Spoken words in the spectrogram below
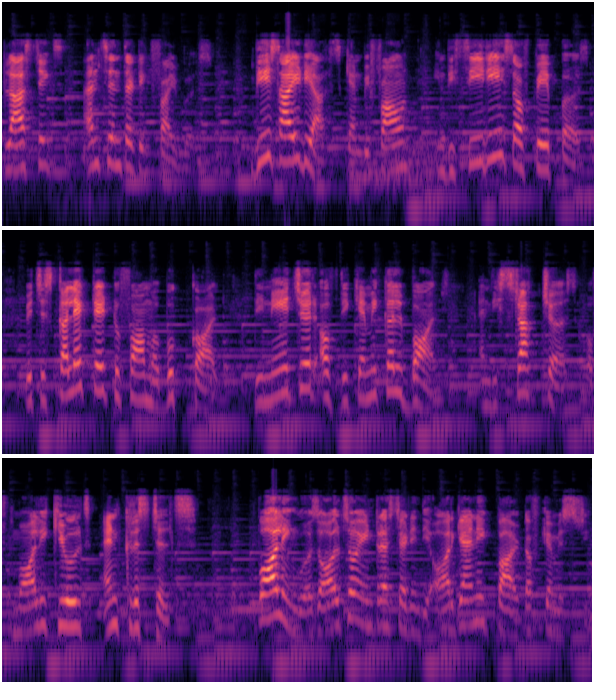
plastics and synthetic fibers. These ideas can be found in the series of papers which is collected to form a book called The Nature of the Chemical Bonds and the Structures of Molecules and Crystals. Pauling was also interested in the organic part of chemistry.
